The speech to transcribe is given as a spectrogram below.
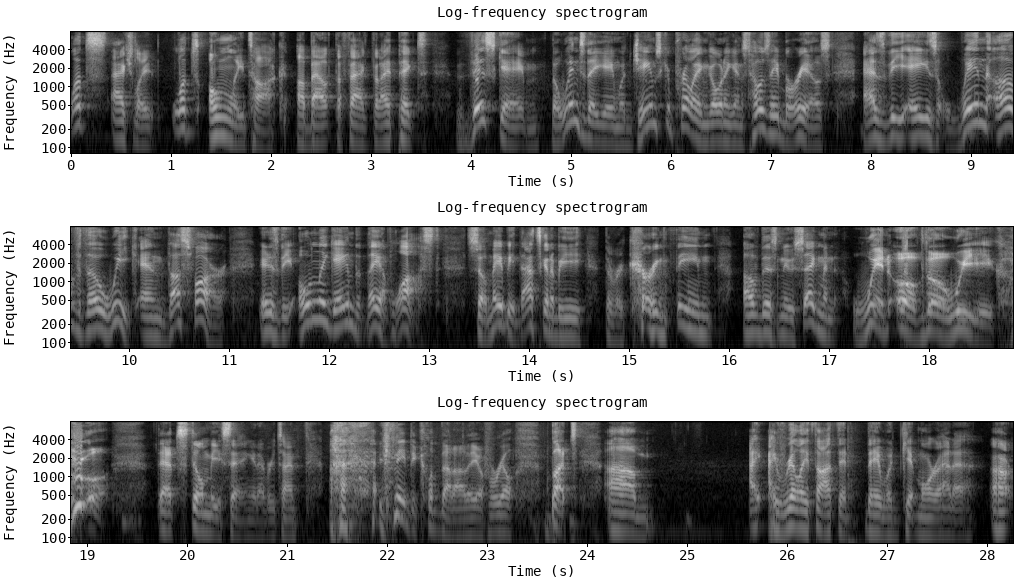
let's actually, let's only talk about the fact that I picked this game, the Wednesday game with James Kaprielian going against Jose Berrios as the A's win of the week. And thus far, it is the only game that they have lost. So maybe that's going to be the recurring theme of this new segment win of the week. That's still me saying it every time. I need to clip that audio for real. But um, I, I, really thought that they would get more out of, uh,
